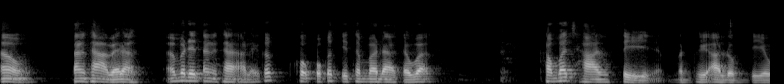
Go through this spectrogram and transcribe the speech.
เอ้า ตั้งท่าไหมล่ะไม่ได้ตั้งท่าอะไรก็ปกติธรรมดา แต่ว่าคำว่าฌานสี่เนี่ยมันคืออารมณ์เดียว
